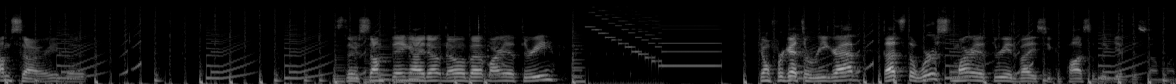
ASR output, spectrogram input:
I'm sorry, but... Is there something I don't know about Mario 3? Don't forget to regrab. That's the worst Mario 3 advice you could possibly give to someone.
